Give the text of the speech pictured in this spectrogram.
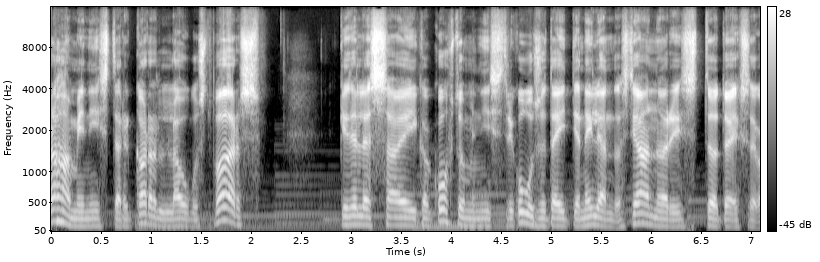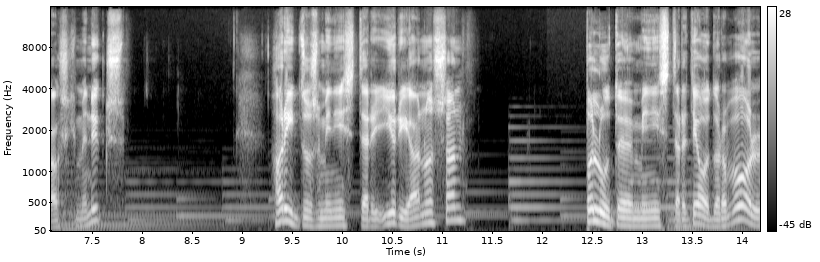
rahaminister Karl August Paars kellest sai ka kohtuministri kohusetäitja neljandast jaanuarist tuhat üheksasada kakskümmend üks, haridusminister Jüri Annusson, põllutööminister Theodor Pool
